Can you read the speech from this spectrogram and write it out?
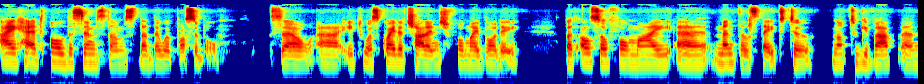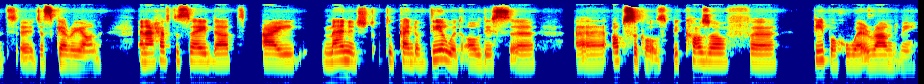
I had all the symptoms that they were possible. So uh, it was quite a challenge for my body, but also for my uh, mental state too, not to give up and uh, just carry on. And I have to say that I managed to kind of deal with all these uh, uh, obstacles because of uh, people who were around me.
